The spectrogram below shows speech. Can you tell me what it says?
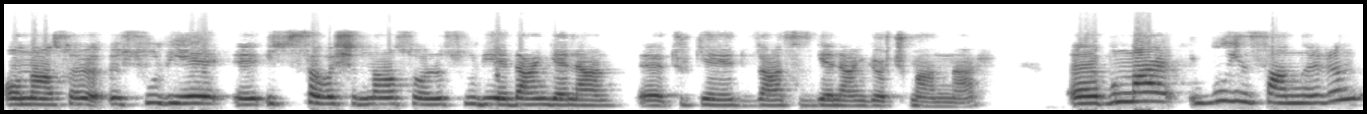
ondan sonra e, Suriye e, iç savaşından sonra Suriye'den gelen, e, Türkiye'ye düzensiz gelen göçmenler. Bunlar bu insanların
